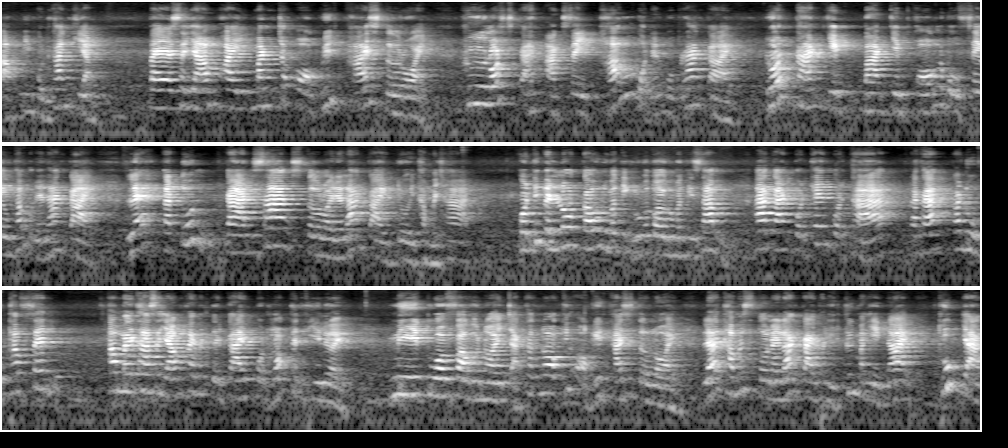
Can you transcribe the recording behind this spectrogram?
ตับมีผลข้างเคียง แต่สยามไพรมันจะออกฤทธิ์คล้ายสเตียรอยด์คือลดการอักเสบทั้งหมดในระบบร่างกายลดการเจ็บบาดเจ็บของระบบเซลล์ทั้งหมดในร่างกาย และกระตุ้นการสร้างสเตียรอยด์ในร่างกายโดยธรรมชาติ คนที่เป็นโรคเกาต์รูมาติกรูมาตอยรูมาติซัมอาการปวดแข้งปวดขานะคะกระดูกทับเส้นทำไมทาสยามไพรมันเกิดการปลดล็อกทันทีเลย มีตัวฟลาโวนอยด์จากข้างนอกที่ออกฤทธิ์คล้ายสเตียรอยด์และทำให้สเตียรอยด์ในร่างกายผลิตขึ้นมาเองได้ ทุกอย่าง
